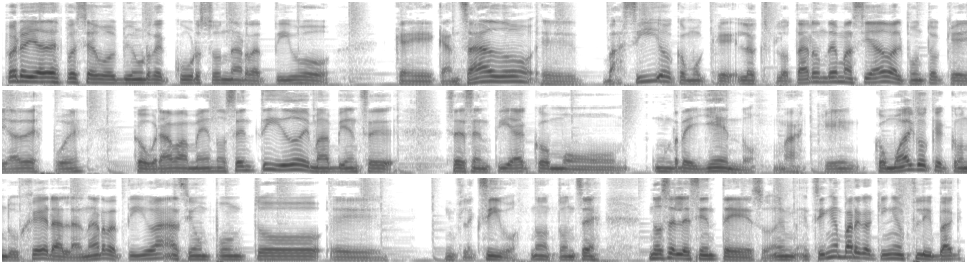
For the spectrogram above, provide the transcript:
pero ya después se volvió un recurso narrativo que cansado, eh, vacío, como que lo explotaron demasiado al punto que ya después cobraba menos sentido y más bien se, se sentía como un relleno, más que como algo que condujera la narrativa hacia un punto eh, inflexivo, ¿no? Entonces no se le siente eso. Sin embargo, aquí en Flipback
